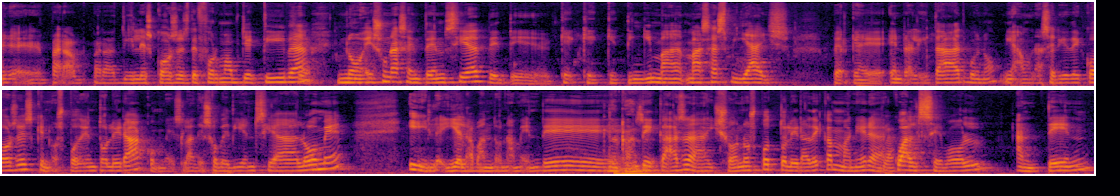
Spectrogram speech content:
eh, per, a, per a dir les coses de forma objectiva sí. no és una sentència de, de, que, que, que tingui ma, masses viatges perquè en realitat bueno, hi ha una sèrie de coses que no es poden tolerar, com és la desobediència a l'home i, i l'abandonament de, de, casa. de casa. Això no es pot tolerar de cap manera. Clar. Qualsevol entén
